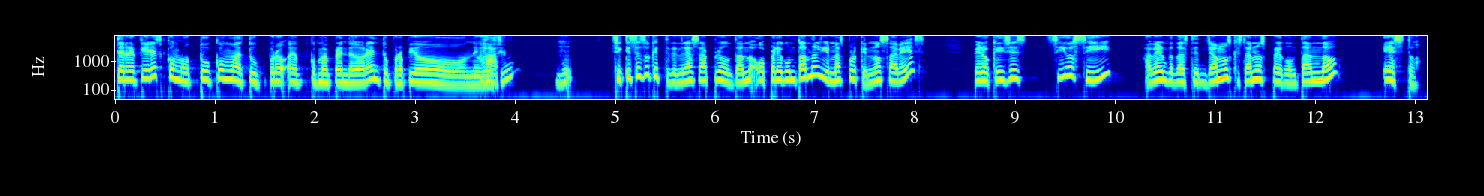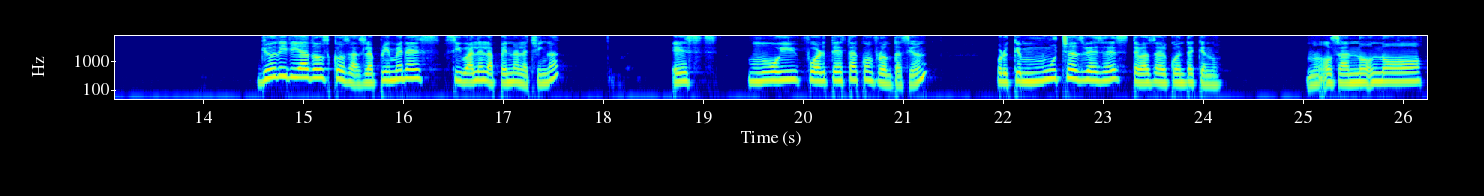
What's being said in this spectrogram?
¿Te refieres como tú, como, a tu eh, como emprendedora en tu propio negocio? Sí, ¿qué es eso que te tendrías que estar preguntando? O preguntando a alguien más porque no sabes, pero que dices, sí o sí, a ver, ¿verdad? Tendríamos que estarnos preguntando esto. Yo diría dos cosas. La primera es si vale la pena la chinga. Es muy fuerte esta confrontación, porque muchas veces te vas a dar cuenta que no. ¿no? O sea, no, no,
